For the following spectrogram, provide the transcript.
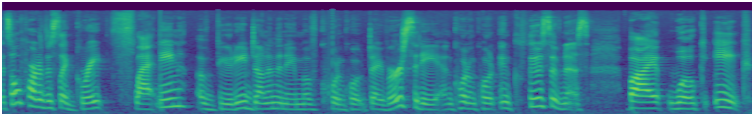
It's all part of this like great flattening of beauty done in the name of quote unquote diversity and quote unquote inclusiveness by Woke Inc.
